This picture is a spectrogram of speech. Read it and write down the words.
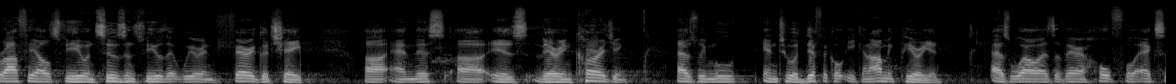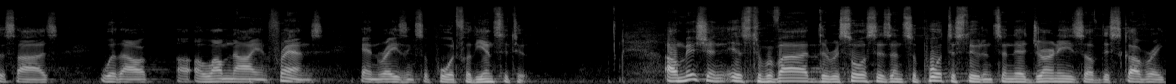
Rafael's view and Susan's view that we're in very good shape, uh, and this uh, is very encouraging as we move into a difficult economic period, as well as a very hopeful exercise with our uh, alumni and friends in raising support for the Institute. Our mission is to provide the resources and support to students in their journeys of discovery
